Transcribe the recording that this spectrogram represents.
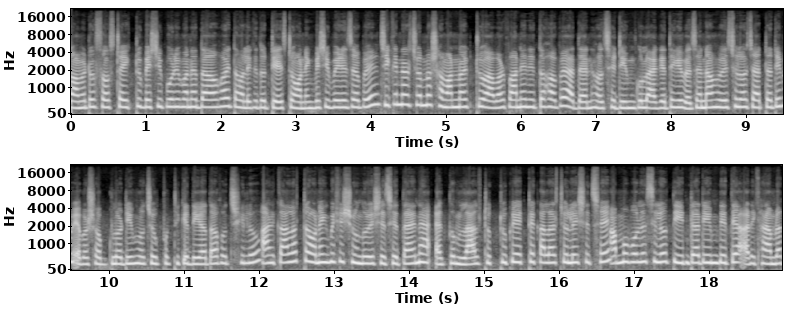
টমেটো সসটা একটু বেশি পরিমাণে দেওয়া হয়, তাহলে কিন্তু টেস্ট অনেক বেশি বেড়ে যাবে। চিকেনের জন্য সামান্য একটু আবার পানি নিতে হবে, আর দেন হচ্ছে ডিমগুলো আগে থেকে বেছে নেওয়া হয়েছিল চারটা ডিম, এবার সবগুলো ডিম হচ্ছে উপর থেকে দিয়ে দেওয়া হচ্ছিল। আর কালারটা অনেক বেশি সুন্দর এসেছে, তাই না? একদম লাল টুকটুকে একটা কালার চলে এসেছে। আম্মু বলেছিল তিনটা ডিম দিতে, আর এখানে আমরা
